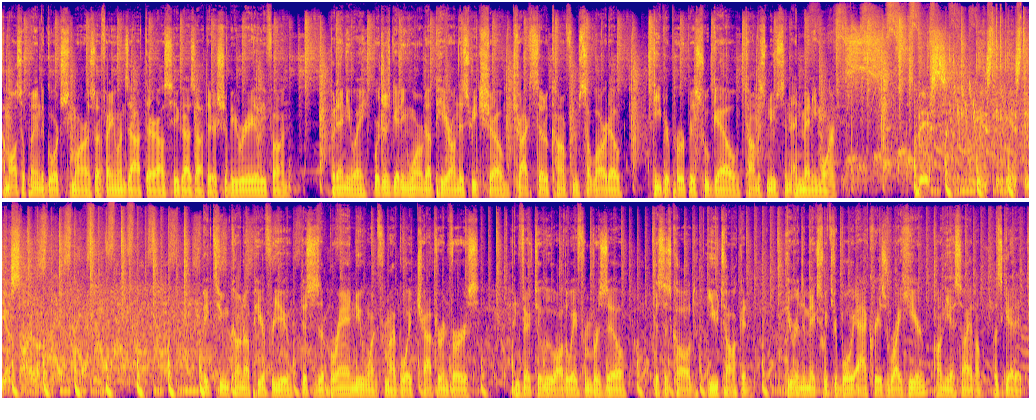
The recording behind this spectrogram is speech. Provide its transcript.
I'm also playing the Gorge tomorrow, so if anyone's out there, I'll see you guys out there. It should be really fun. But anyway, we're just getting warmed up here on this week's show. Tracks still to come from Solardo, Deeper Purpose, Hugel, Thomas Newson, and many more. This is, is the Asylum. Big tune coming up here for you. This is a brand new one from my boy Chapter and Verse and Victor Lou all the way from Brazil. This is called You Talking. You're in the mix with your boy Acraze right here on the Asylum. Let's get it.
